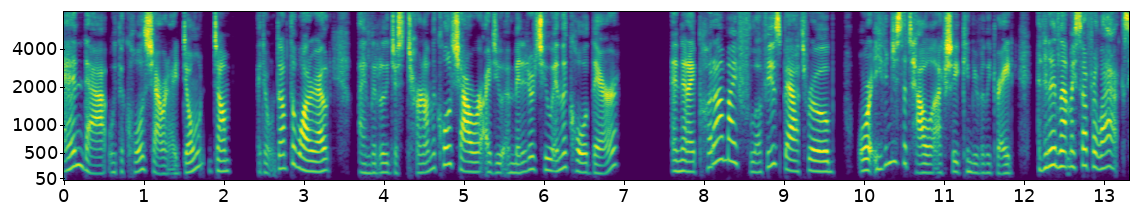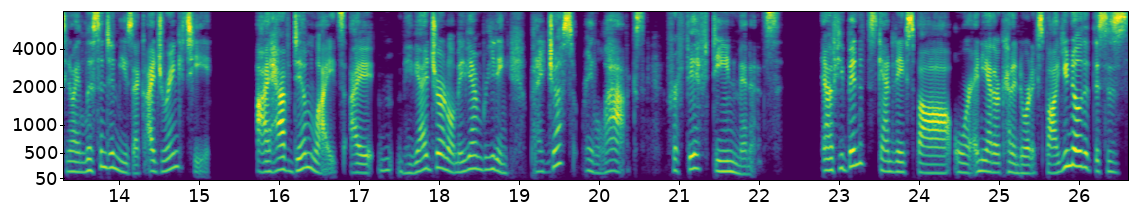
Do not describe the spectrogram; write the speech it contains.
end that with a cold shower and I don't dump I don't dump the water out. I literally just turn on the cold shower. I do a minute or two in the cold there. And then I put on my fluffiest bathrobe or even just a towel, actually, can be really great. And then I let myself relax. You know, I listen to music, I drink tea, I have dim lights. I maybe I journal, maybe I'm reading, but I mm-hmm. just relax for 15 minutes. Now, if you've been to the Scandinave spa or any other kind of Nordic spa, you know that this is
